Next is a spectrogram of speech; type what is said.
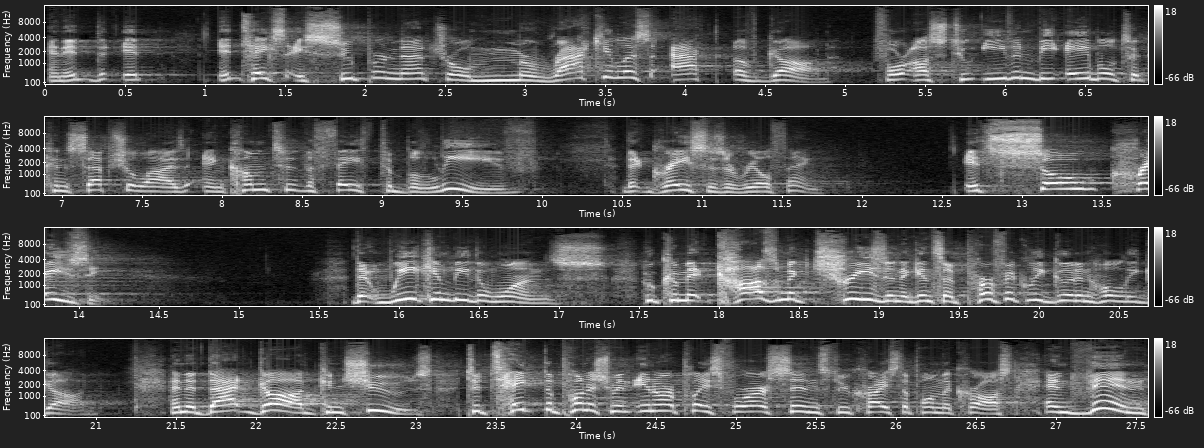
And it, it, it takes a supernatural, miraculous act of God for us to even be able to conceptualize and come to the faith to believe that grace is a real thing. It's so crazy that we can be the ones who commit cosmic treason against a perfectly good and holy God and that that God can choose to take the punishment in our place for our sins through Christ upon the cross, and then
